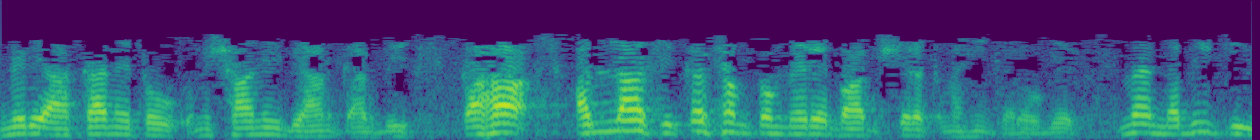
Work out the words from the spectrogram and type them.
میرے آقا نے تو نشانی بیان کر دی۔ کہا، اللہ کی قسم تم میرے بعد شرک نہیں کرو گے۔ میں نبی کی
